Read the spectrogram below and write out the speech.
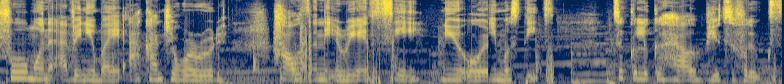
Full Moon Avenue by Akanchawa Road, Housing Area C, New Owerri, Imo State. Take a look at how beautiful it looks.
